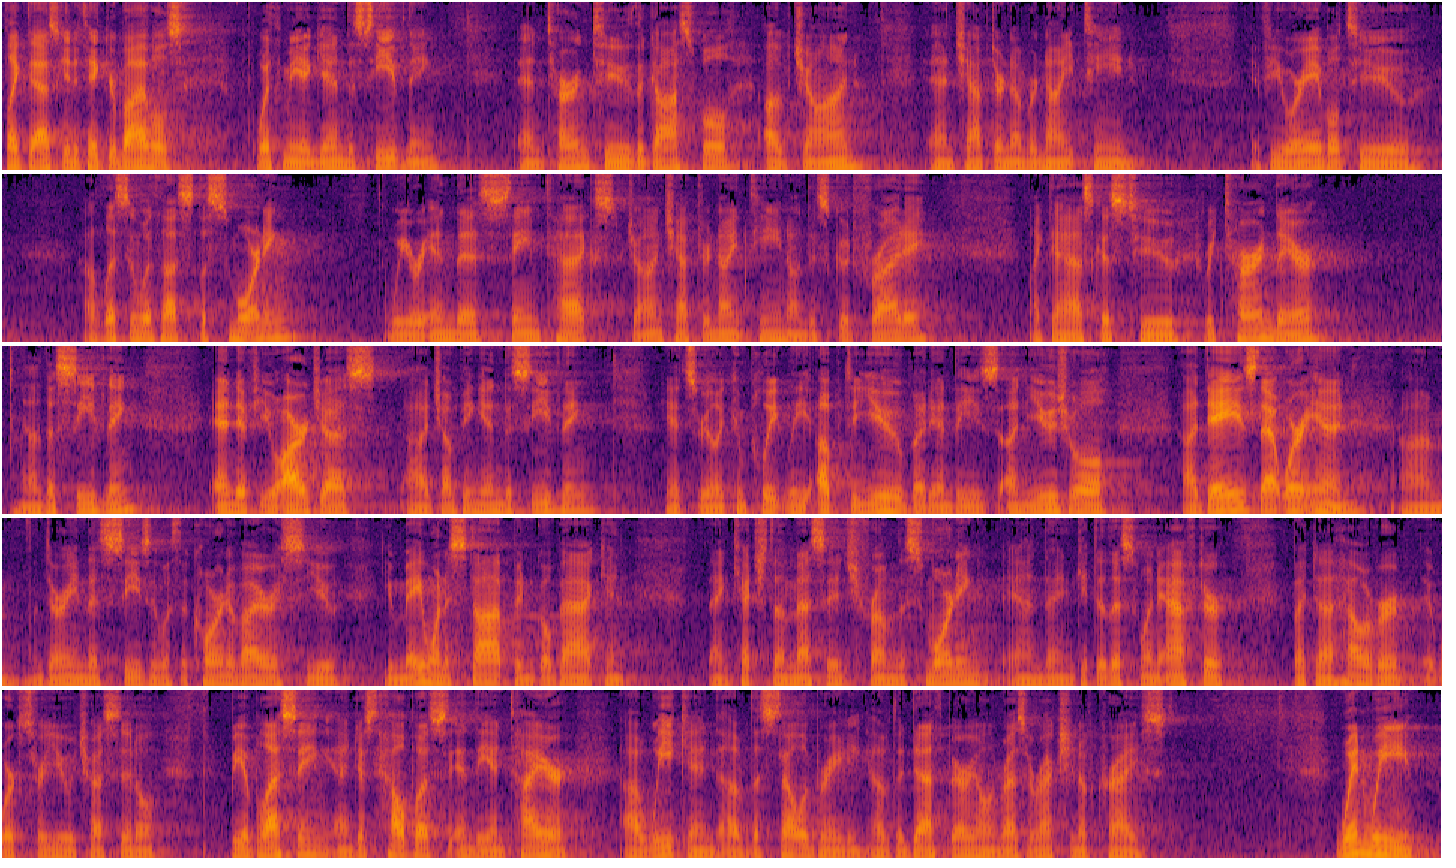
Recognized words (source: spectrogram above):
I'd like to ask you to take your Bibles with me again this evening and turn to the Gospel of John and chapter number 19. If you were able to uh, listen with us this morning, we were in this same text, John chapter 19, on this Good Friday. I'd like to ask us to return there uh, this evening. And if you are just uh, jumping in this evening, it's really completely up to you, but in these unusual uh, days that we're in um, during this season with the coronavirus, you, you may want to stop and go back and, and catch the message from this morning and then get to this one after. But uh, however it works for you, we trust it'll be a blessing and just help us in the entire uh, weekend of the celebrating of the death, burial, and resurrection of Christ. When we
